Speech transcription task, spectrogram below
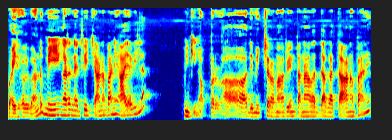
වෛර කරලා බලන්න මේන් අර නැති වෙච්ච ආනපානේ ආයවිලා මේකින් අපරාධ මෙච්චර අමාරුවෙන් තනවත් දාගත්ත ආනපානේ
